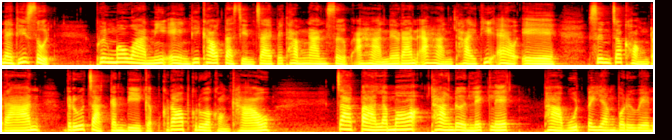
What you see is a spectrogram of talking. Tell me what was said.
ในที่สุด เพิ่งเมื่อวานนี้เองที่เขาตัดสินใจไปทำงานเสิร์ฟอาหารในร้านอาหารไทยที่ LA ซึ่งเจ้าของร้านรู้จักกันดีกับครอบครัวของเขา จากป่าละเมาะทางเดินเล็กๆ พาวุธไปยังบริเวณ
